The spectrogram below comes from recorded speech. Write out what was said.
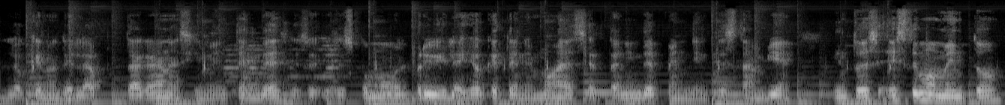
lo que nos dé la puta gana, ¿sí me entendés? Eso, es como el privilegio que tenemos de ser tan independientes también. Entonces, este momento,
